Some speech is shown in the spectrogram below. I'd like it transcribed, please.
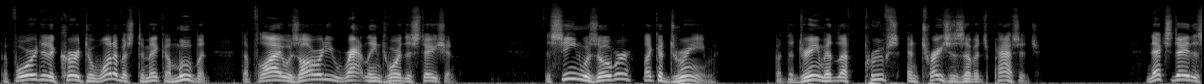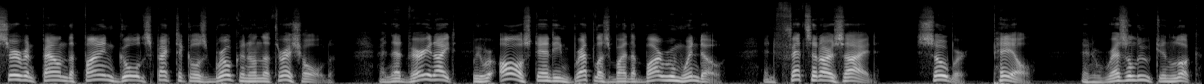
Before it had occurred to one of us to make a movement, the fly was already rattling toward the station. The scene was over like a dream, but the dream had left proofs and traces of its passage. Next day the servant found the fine gold spectacles broken on the threshold, and that very night we were all standing breathless by the barroom window, and Fettes at our side, sober, pale, and resolute in look.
